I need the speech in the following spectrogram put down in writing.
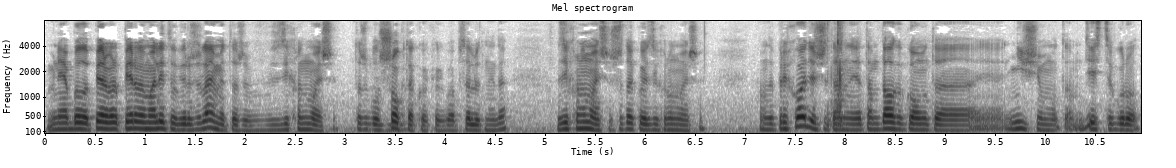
У меня была первая, первая молитва в Иерусалиме, тоже в Зихрон Мойше. Тоже был шок такой, как бы абсолютный, да? Зихрон Мойше, что такое Зихрон Мойше? Там ты приходишь, и там я там дал какому-то э, нищему там 10 огурот.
